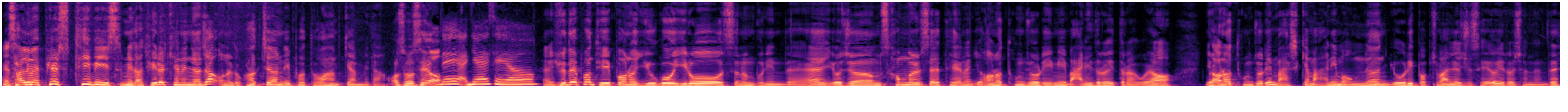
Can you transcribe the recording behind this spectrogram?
네, 살림의 필수 팁이 있습니다. 뒤를 캐는 여자 오늘도 곽재현 리포터와 함께합니다. 어서 오세요. 네, 안녕하세요. 네, 휴대폰 뒷번호 6515 쓰는 분인데 요즘 선물 세트에는 연어 통조림이 많이 들어있더라고요. 연어 통조림 맛있게 많이 먹는 요리법 좀 알려주세요 이러셨는데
